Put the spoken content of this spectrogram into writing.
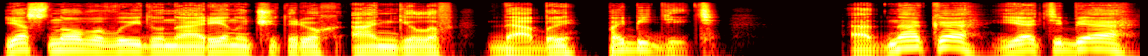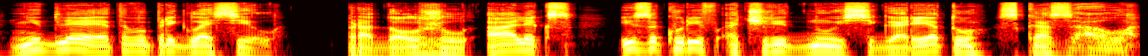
я снова выйду на арену четырех ангелов, дабы победить. «Однако я тебя не для этого пригласил», — продолжил Алекс и, закурив очередную сигарету, сказал.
